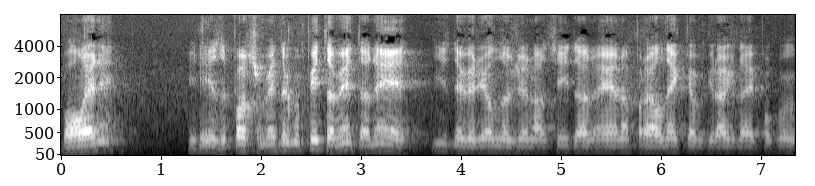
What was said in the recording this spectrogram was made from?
болен е, и ние започваме да го питаме, да не е изневерил на жена си, да не е направил някакъв грах, да е покой.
